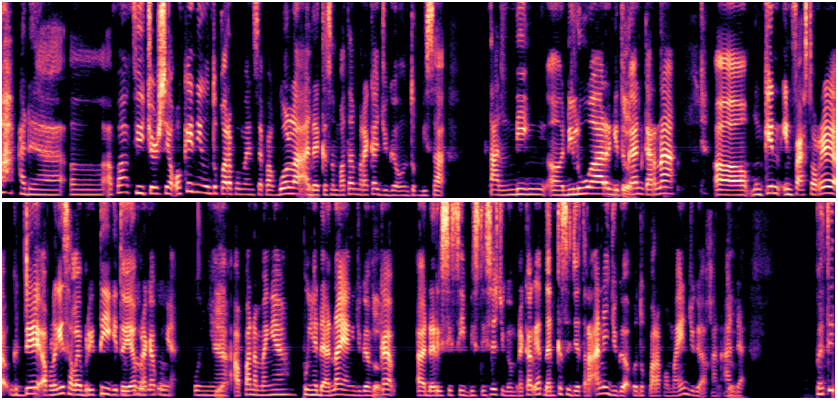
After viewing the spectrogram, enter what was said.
wah ada eh, apa futures yang oke nih untuk para pemain sepak bola, Betul. ada kesempatan mereka juga untuk bisa tanding eh, di luar gitu Betul. kan karena eh, mungkin investornya gede apalagi selebriti gitu ya Betul, mereka betul. punya punya Iya. apa namanya punya dana yang juga Betul. mereka eh, dari sisi bisnisnya juga mereka lihat dan kesejahteraannya juga untuk para pemain juga akan Betul. ada. Berarti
